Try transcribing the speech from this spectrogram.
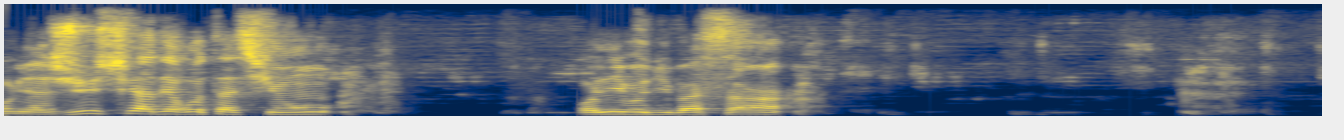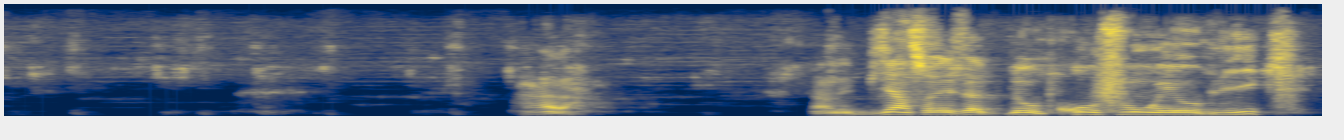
On vient juste faire des rotations au niveau du bassin. Voilà. on est bien sur les abdos profonds et obliques.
